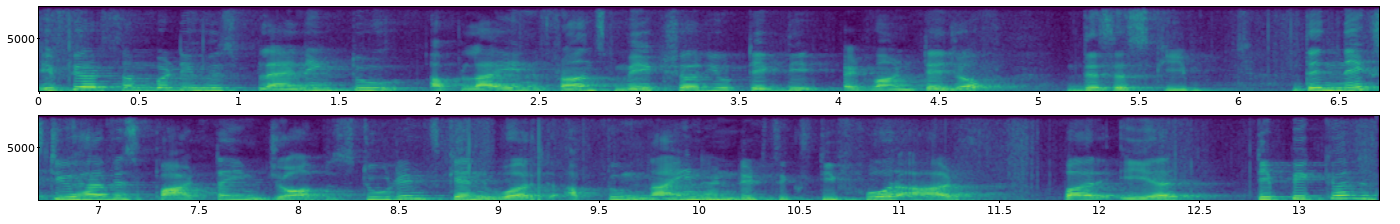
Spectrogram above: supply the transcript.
if you are somebody who is planning to apply in France, make sure you take the advantage of this scheme. Then next you have is part-time job. Students can work up to 964 hours per year. Typical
